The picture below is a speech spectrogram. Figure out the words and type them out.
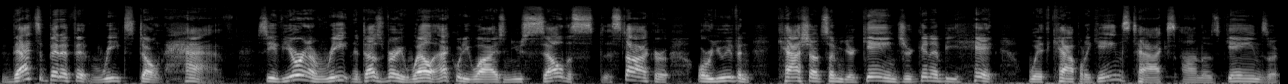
That's a benefit REITs don't have. See, if you're in a REIT and it does very well equity wise and you sell the, stock or, or you even cash out some of your gains, you're going to be hit with capital gains tax on those gains. Or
